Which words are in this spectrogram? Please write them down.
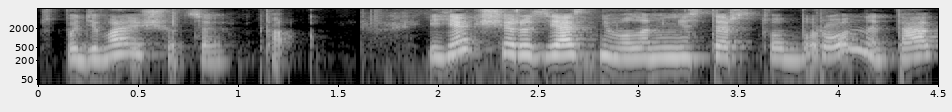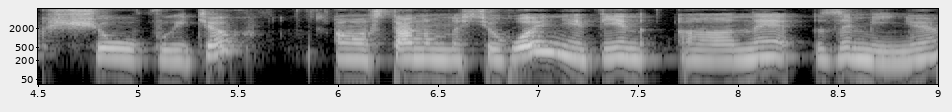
Сподіваюся, що це так. І як ще роз'яснювало Міністерство оборони, так що витяг станом на сьогодні він не замінює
